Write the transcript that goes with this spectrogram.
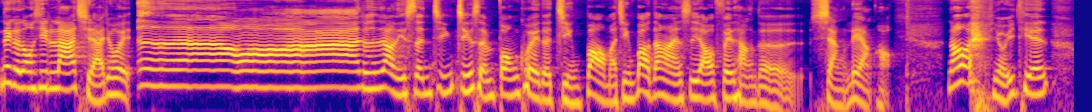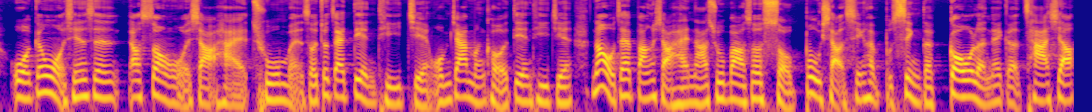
那个东西拉起来就会，呃，就是让你神经精神崩溃的警报嘛。警报当然是要非常的响亮哈。然后 有一天。我跟我先生要送我小孩出门的时候，就在电梯间，我们家门口的电梯间。然后我在帮小孩拿书包的时候，手不小心很不幸的勾了那个插销。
